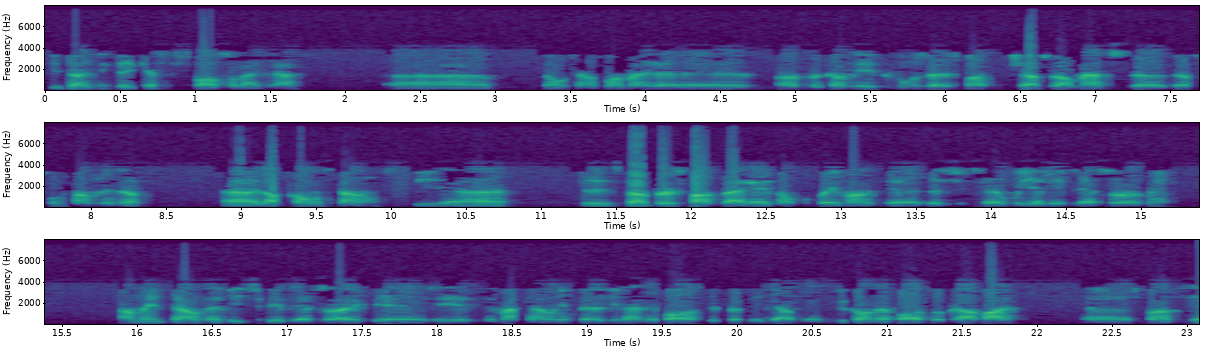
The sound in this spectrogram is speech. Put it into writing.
puis tu as une idée de ce qui se passe sur la glace. Euh, donc en ce moment, euh, un peu comme les Blues, je pense qu'ils cherchent leur match de, de 60 minutes, leur constance. Puis c'est un peu, je pense, la raison pourquoi il manque de succès. Oui, il y a des blessures, mais en même temps, on a vécu des blessures avec les, les Marc-André Perry l'année passée, tous les gardiens de but qu'on a passé au travers. Euh, je pense que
